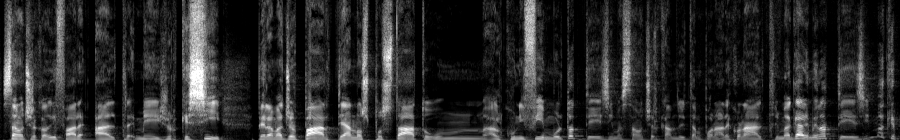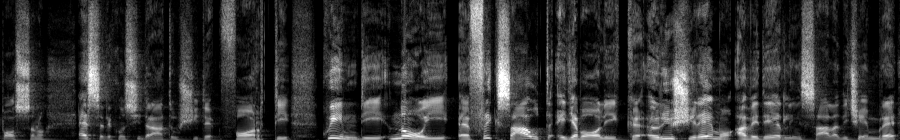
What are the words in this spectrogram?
stanno cercando di fare altre major che sì per la maggior parte hanno spostato um, alcuni film molto attesi, ma stanno cercando di tamponare con altri, magari meno attesi, ma che possano essere considerate uscite forti. Quindi noi, eh, Freaks Out e Diabolic, riusciremo a vederli in sala a dicembre?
